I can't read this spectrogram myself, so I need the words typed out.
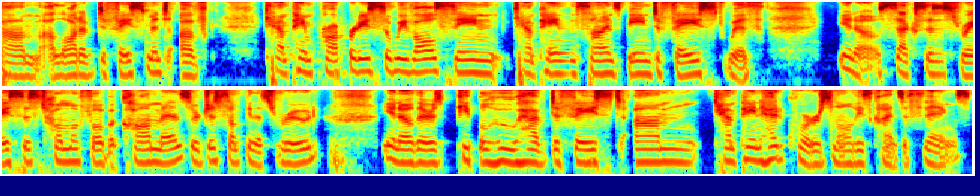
um, a lot of defacement of campaign properties. So we've all seen campaign signs being defaced with you know, sexist, racist, homophobic comments or just something that's rude. You know, there's people who have defaced um, campaign headquarters and all these kinds of things.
